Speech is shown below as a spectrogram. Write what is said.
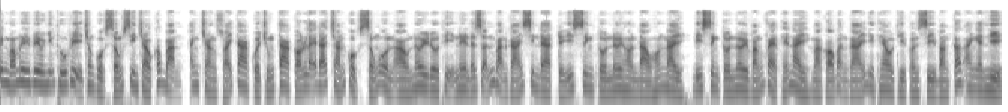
Kênh bóng review những thú vị trong cuộc sống xin chào các bạn, anh chàng soái ca của chúng ta có lẽ đã chán cuộc sống ồn ào nơi đô thị nên đã dẫn bạn gái xinh đẹp để đi sinh tồn nơi hòn đảo hoang này, đi sinh tồn nơi vắng vẻ thế này mà có bạn gái đi theo thì còn gì bằng các anh em nhỉ.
